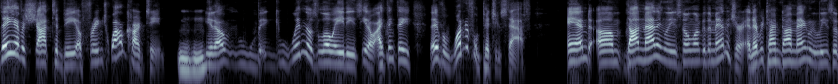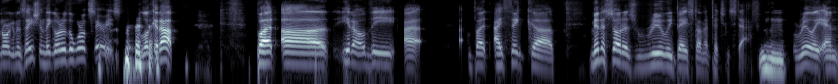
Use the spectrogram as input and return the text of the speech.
they have a shot to be a fringe wild card team. hmm You know, win those low 80s. You know, I think they they have a wonderful pitching staff. And um, Don Mattingly is no longer the manager. And every time Don Mattingly leaves an organization, they go to the World Series. Look it up. But uh, you know the uh, but I think uh, Minnesota is really based on their pitching staff, hmm really, and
